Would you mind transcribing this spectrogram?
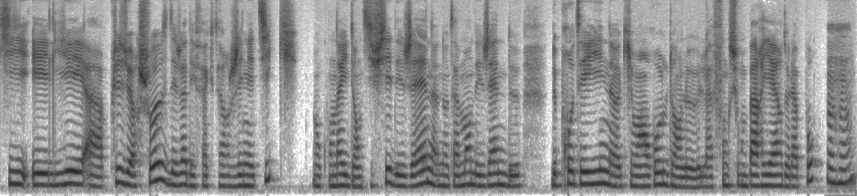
qui est liée à plusieurs choses. Déjà des facteurs génétiques. Donc on a identifié des gènes, notamment des gènes de, de protéines qui ont un rôle dans la fonction barrière de la peau. Mhm.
